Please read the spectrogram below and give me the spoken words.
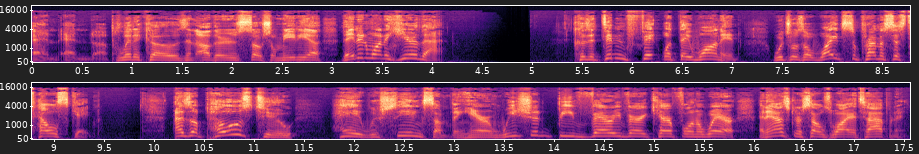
and and uh, politicos and others, social media, they didn't want to hear that because it didn't fit what they wanted, which was a white supremacist hellscape, as opposed to. Hey, we're seeing something here, and we should be very, very careful and aware and ask ourselves why it's happening.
